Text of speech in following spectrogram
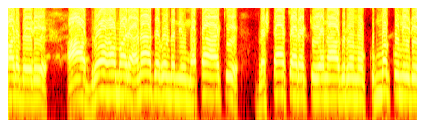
ಮಾಡಬೇಡಿ. ಆ ದ್ರೋಹ ಮಾಡಿ ಹಣ ತಗೊಂಡು ನೀವು ಮತ ಹಾಕಿ ಭ್ರಷ್ಟಾಚಾರಕ್ಕೆ ಏನಾದ್ರೂ ಕುಮ್ಮಕ್ಕು ನೀಡಿ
